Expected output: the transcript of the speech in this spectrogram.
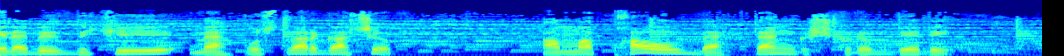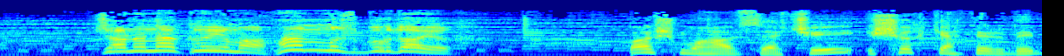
Elə bildi ki, məhbuslar qaçıb. Amma Paul bəhdən qışqırıb dedi, Canına qıyma, hamımız buradayıq. Baş mühafizəçi işıq gətirdib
